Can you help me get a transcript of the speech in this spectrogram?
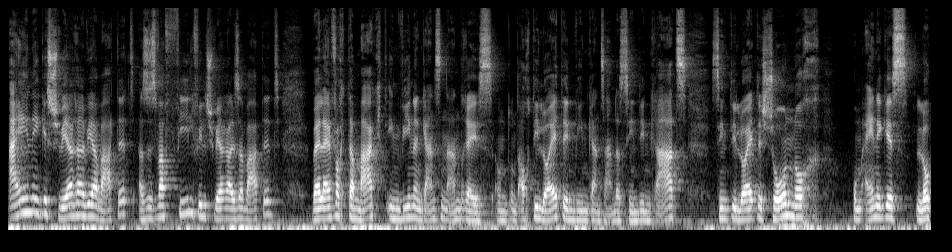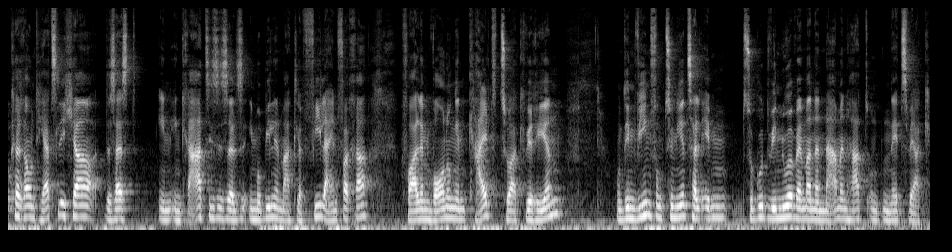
einiges schwerer wie erwartet. Also es war viel, viel schwerer als erwartet, weil einfach der Markt in Wien ein ganz anderer ist und, und auch die Leute in Wien ganz anders sind. In Graz sind die Leute schon noch um einiges lockerer und herzlicher. Das heißt, in, in Graz ist es als Immobilienmakler viel einfacher, vor allem Wohnungen kalt zu akquirieren und in Wien funktioniert es halt eben so gut wie nur, wenn man einen Namen hat und ein Netzwerk.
